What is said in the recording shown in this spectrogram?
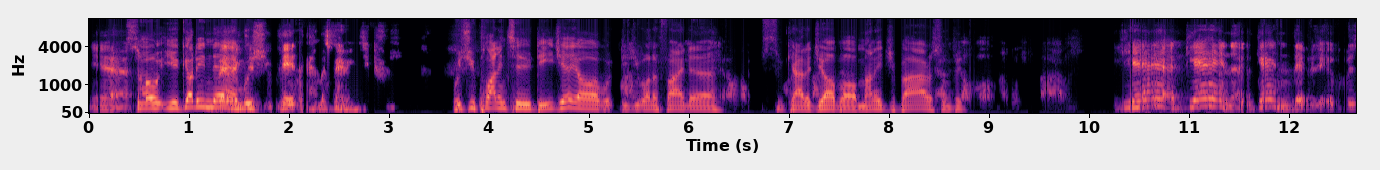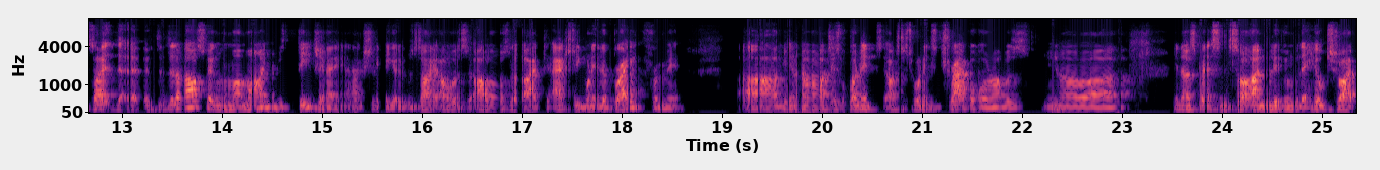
Yeah, So you got in there, very and was. Vietnam was very different. was you planning to DJ or did you want to find a some kind of job or manage a bar or something? Yeah, again, again, it was, it was like the, the last thing on my mind was DJing. Actually, it was like I was, I was like actually wanted a break from it. Um, you know, I just wanted, I just wanted to travel, and I was, you know, uh, you know, spent some time living with the hill tribe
